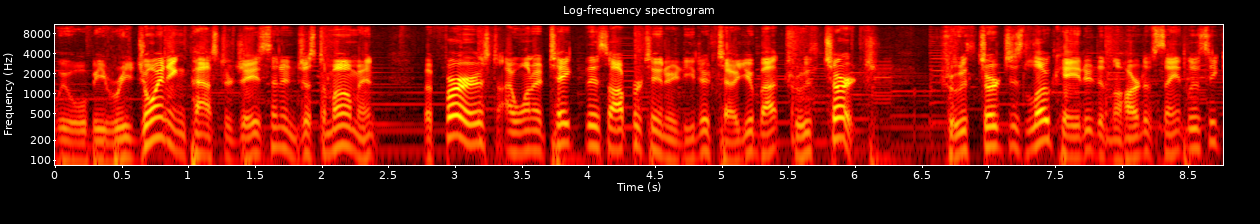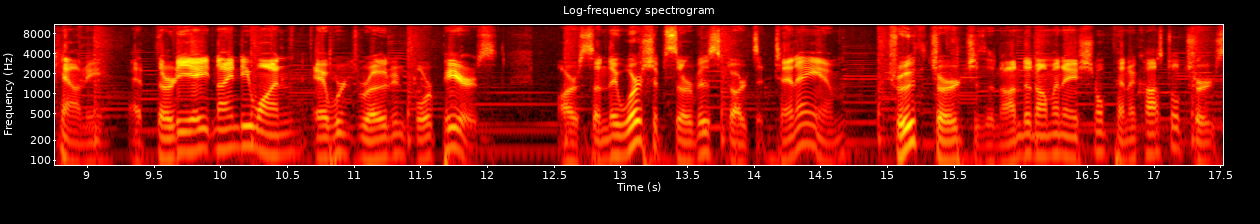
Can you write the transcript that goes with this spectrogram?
We will be rejoining Pastor Jason in just a moment. But first, I want to take this opportunity to tell you about Truth Church. Truth Church is located in the heart of St. Lucie County at 3891 Edwards Road in Fort Pierce. Our Sunday worship service starts at 10 a.m. Truth Church is a non denominational Pentecostal church.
